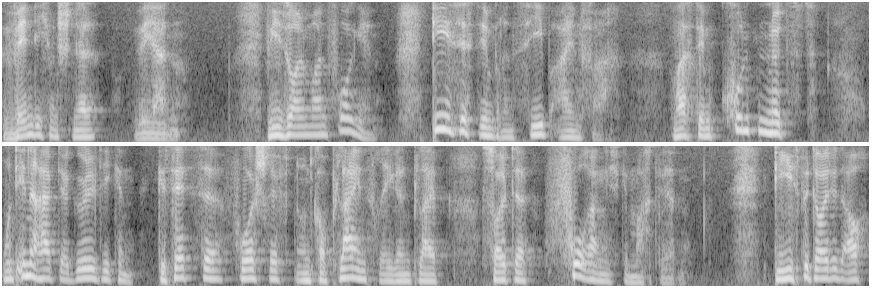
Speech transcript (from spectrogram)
wendig und schnell werden. Wie soll man vorgehen? Dies ist im Prinzip einfach. Was dem Kunden nützt und innerhalb der gültigen Gesetze, Vorschriften und Compliance-Regeln bleibt, sollte vorrangig gemacht werden. Dies bedeutet auch,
